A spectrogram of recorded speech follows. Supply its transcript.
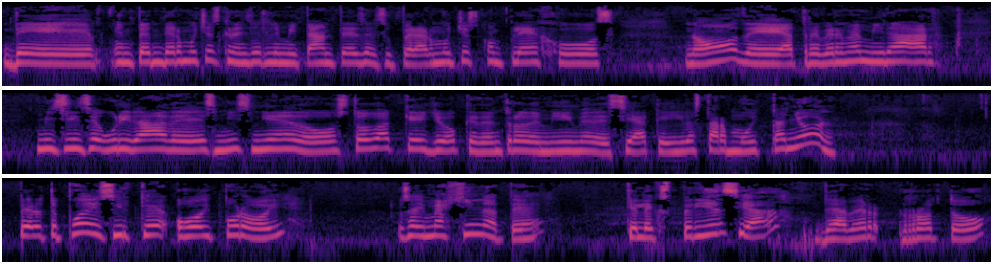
de entender muchas creencias limitantes, de superar muchos complejos, ¿no? De atreverme a mirar mis inseguridades, mis miedos, todo aquello que dentro de mí me decía que iba a estar muy cañón. Pero te puedo decir que hoy por hoy, o sea, imagínate que la experiencia de haber roto,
